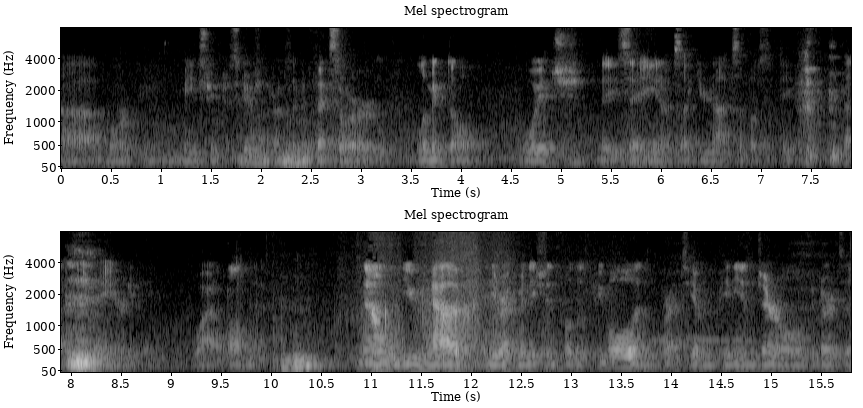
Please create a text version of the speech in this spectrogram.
uh, more mainstream prescription drugs like Effexor, Lamictal, which they say you know it's like you're not supposed to take uh, or anything while on that. Mhm. Now, would you have any recommendations for those people, and perhaps you have an opinion in general with regard to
